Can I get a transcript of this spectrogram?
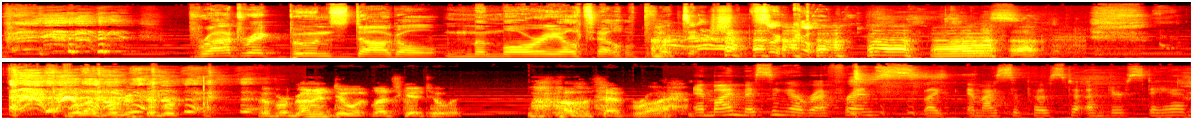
Broderick Boonsdoggle Memorial Teleportation Circle. well, if we're, if, we're, if we're gonna do it, let's get to it. Oh, that right. Am I missing a reference? like, am I supposed to understand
